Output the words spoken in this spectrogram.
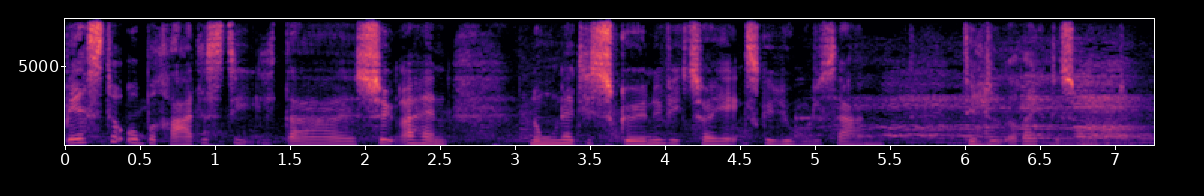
bedste operettestil, der øh, synger han nogle af de skønne viktorianske julesange. Det lyder rigtig smukt.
